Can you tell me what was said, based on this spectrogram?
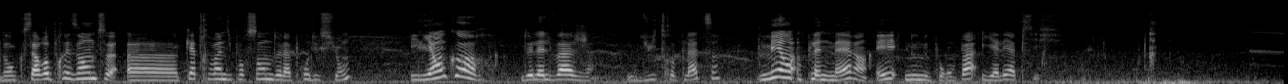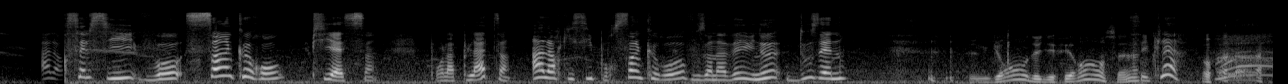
Donc ça représente euh, 90% de la production. Il y a encore de l'élevage d'huîtres plates, mais en pleine mer, et nous ne pourrons pas y aller à pied. Alors celle-ci vaut 5 euros pièce pour la plate, alors qu'ici pour 5 euros, vous en avez une douzaine. Une grande différence, hein C'est clair Voilà.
